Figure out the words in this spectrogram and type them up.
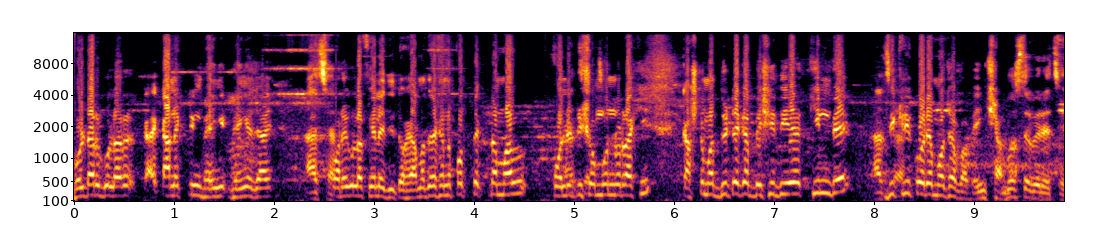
হোল্ডারগুলার কানেক্টিং ভেঙে ভেঙে যায় আচ্ছা। পরে এগুলো ফেলে দিতে হয়। আমাদের এখানে প্রত্যেকটা মাল কোয়ালিটি আচ্ছা, সম্পন্ন রাখি। কাস্টমার দুই টাকা বেশি দিয়ে কিনবে আচ্ছা। বিক্রি করে মজা পাবে ইনশাআল্লাহ। বুঝতে পেরেছে।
